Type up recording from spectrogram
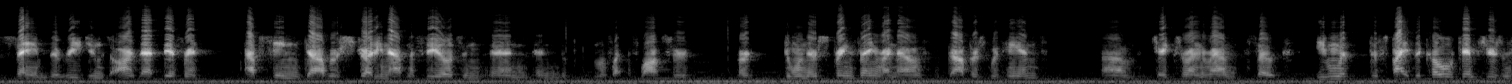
the same. The regions aren't that different. I've seen gobblers strutting out in the fields, and and and looks like the flocks are are doing their spring thing right now. Gobblers with hens. Um, Jake's running around. So even with despite the cold temperatures and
